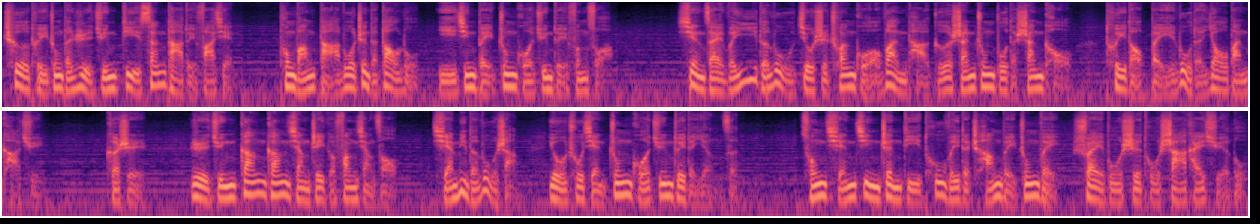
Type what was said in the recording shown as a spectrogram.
撤退中的日军第三大队发现，通往打洛镇的道路已经被中国军队封锁。现在唯一的路就是穿过万塔格山中部的山口，退到北路的腰班卡去。可是，日军刚刚向这个方向走，前面的路上又出现中国军队的影子。从前进阵地突围的长尾中尉率部试图杀开血路，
